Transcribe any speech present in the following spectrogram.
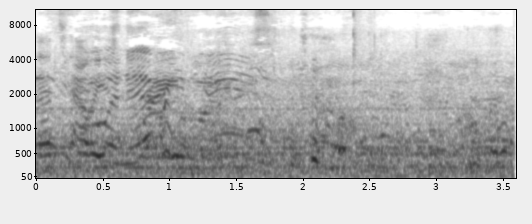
That's how he's doing.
